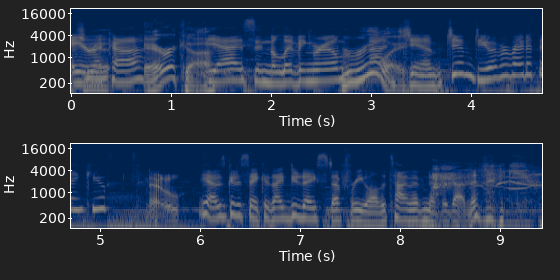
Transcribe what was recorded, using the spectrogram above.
Erica. Erica? Yes, in the living room. Really? Not Jim. Jim, do you ever write a thank you? No. Yeah, I was gonna say because I do nice stuff for you all the time. I've never gotten a thank you.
